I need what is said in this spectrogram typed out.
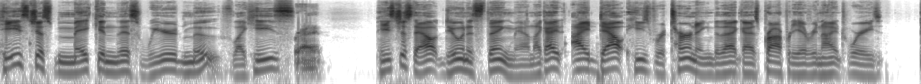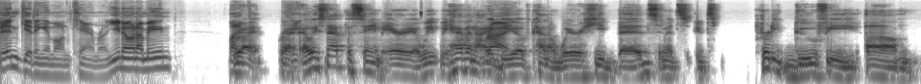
he's just making this weird move. Like he's Right. he's just out doing his thing, man. Like I I doubt he's returning to that guy's property every night where he's been getting him on camera. You know what I mean? Like, right. Right. he- At least not the same area. We we have an idea of kind of where he beds, and it's it's pretty goofy. Um,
